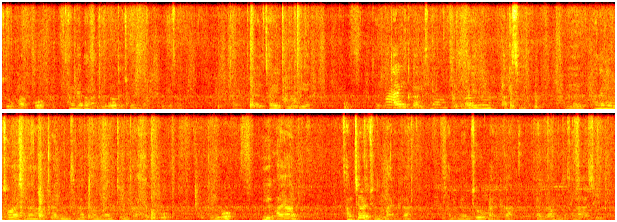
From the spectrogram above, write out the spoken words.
좋은 것 같고 상대방한테도 더 좋은 것 같고 그래서 더 차라리, 차라리 듣는 게 다고 생각해서 그래서 많이 좀 바뀌었습니다. 이게 하나님을 좋아하시나 그런 생각도 한 번쯤 더 해보고 그리고 이게 과연 상처를 주는 말인가 아니면 좋은 말인가 라는 걸한번 더 생각할 수 있고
